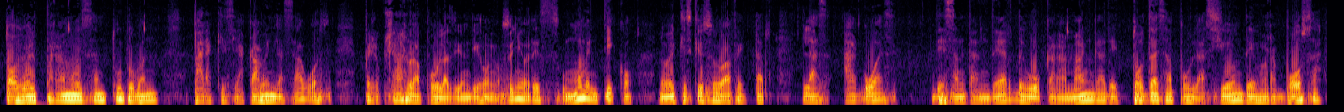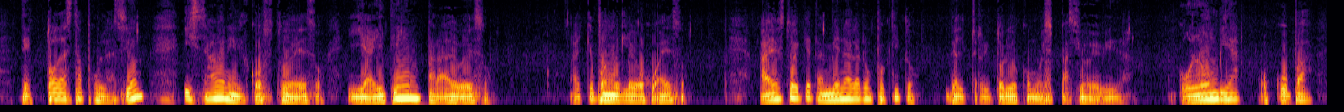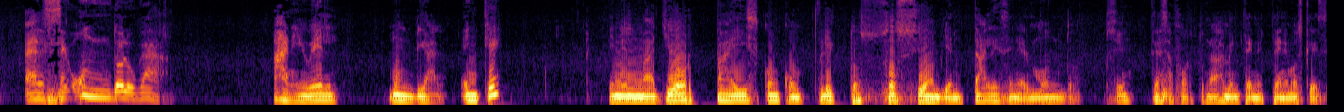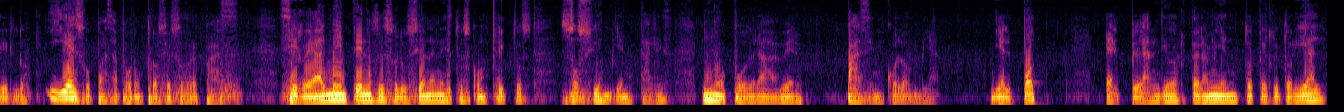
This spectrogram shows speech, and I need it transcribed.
todo el páramo de Santurbán para que se acaben las aguas. Pero claro, la población dijo, no señores, un momentico, no ve que es que eso va a afectar las aguas de Santander, de Bucaramanga, de toda esa población, de Barbosa, de toda esta población, y saben el costo de eso, y ahí tienen parado eso. Hay que ponerle ojo a eso. A esto hay que también hablar un poquito del territorio como espacio de vida. Colombia ocupa el segundo lugar a nivel mundial. ¿En qué? En el mayor país con conflictos socioambientales en el mundo. ¿sí? Desafortunadamente tenemos que decirlo. Y eso pasa por un proceso de paz. Si realmente no se solucionan estos conflictos socioambientales, no podrá haber paz en Colombia. Y el POT, el Plan de Ordenamiento Territorial,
